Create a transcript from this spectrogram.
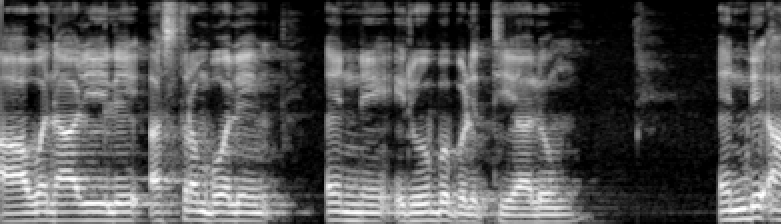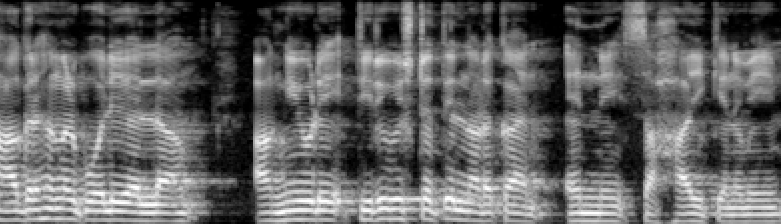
ആവനാഴിയിലെ അസ്ത്രം പോലെ എന്നെ രൂപപ്പെടുത്തിയാലും. എന്റെ ആഗ്രഹങ്ങൾ പോലെയല്ല അങ്ങയുടെ തിരുവിഷ്ടത്തിൽ നടക്കാൻ എന്നെ സഹായിക്കണമേ.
